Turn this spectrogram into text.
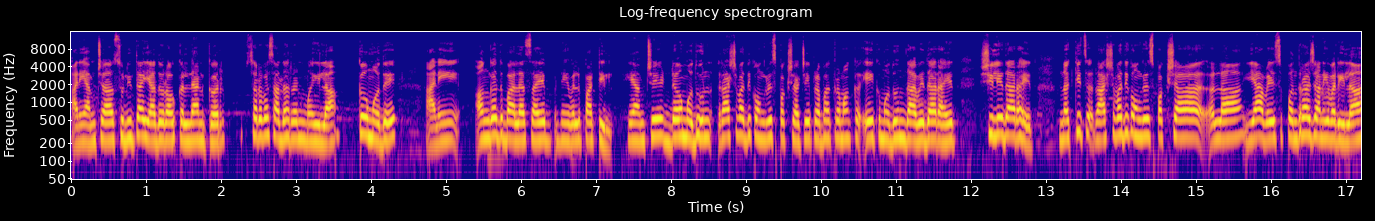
आणि आमच्या सुनीता यादवराव कल्याणकर सर्वसाधारण महिला कमध्ये आणि अंगद बालासाहेब नेवल पाटील हे आमचे ड मधून राष्ट्रवादी काँग्रेस पक्षाचे प्रभाग क्रमांक एकमधून दावेदार आहेत शिलेदार आहेत. नक्कीच राष्ट्रवादी काँग्रेस पक्षाला यावेळेस पंधरा जानेवारीला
